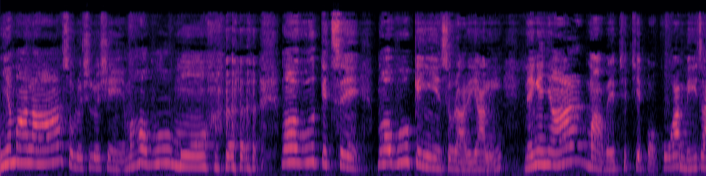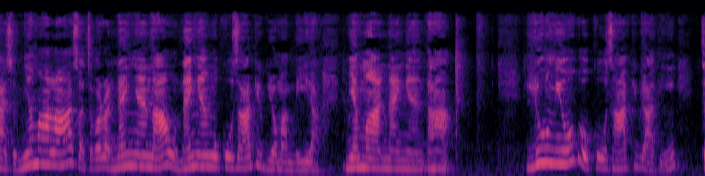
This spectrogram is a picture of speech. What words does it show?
မြန်မာလားဆိုလို့ရှိလို့ရှိရင်မဟုတ်ဘူးမွန် မဟုတ်ဘူးကချင်မဟုတ်ဘူးကရင်ဆိုတာတွေကလေနိုင်ငံညာမှာပဲဖြစ်ဖြစ်ပေါ့ကိုကမေးကြရဆိုမြန်မာလားဆိုတာကျမတို့ကနိုင်ငံသားကိုနိုင်ငံကိုကိုစားပြုပြီးတော့မှမေးတာမြန်မာနိုင်ငံသား လူမျိုးကိုကိုစားပြုတာဒီကျ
